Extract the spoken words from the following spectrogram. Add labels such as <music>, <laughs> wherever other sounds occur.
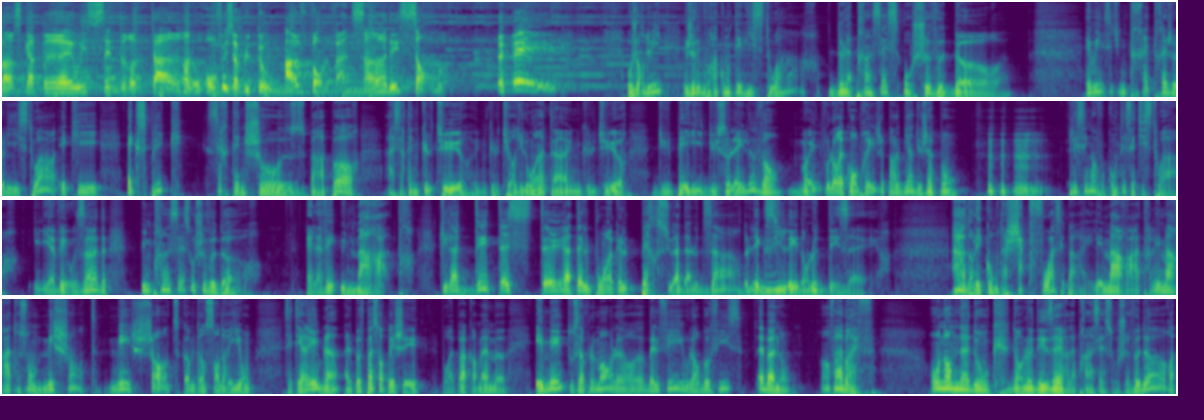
Parce qu'après, oui, c'est trop tard. Alors on fait ça plutôt avant le 25 décembre. Aujourd'hui, je vais vous raconter l'histoire de la princesse aux cheveux d'or. Et oui, c'est une très très jolie histoire et qui explique certaines choses par rapport à certaines cultures, une culture du lointain, une culture du pays du soleil levant. Oui, vous l'aurez compris, je parle bien du Japon. <laughs> Laissez-moi vous conter cette histoire. Il y avait aux Indes une princesse aux cheveux d'or. Elle avait une marâtre qui la détestait à tel point qu'elle persuada le tsar de l'exiler dans le désert. Ah, dans les contes, à chaque fois, c'est pareil. Les marâtres, les marâtres sont méchantes, méchantes, comme dans Cendrillon. C'est terrible, hein? Elles peuvent pas s'empêcher. Elles pourraient pas quand même euh, aimer, tout simplement, leur euh, belle-fille ou leur beau-fils? Eh ben non. Enfin bref. On emmena donc dans le désert la princesse aux cheveux d'or,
